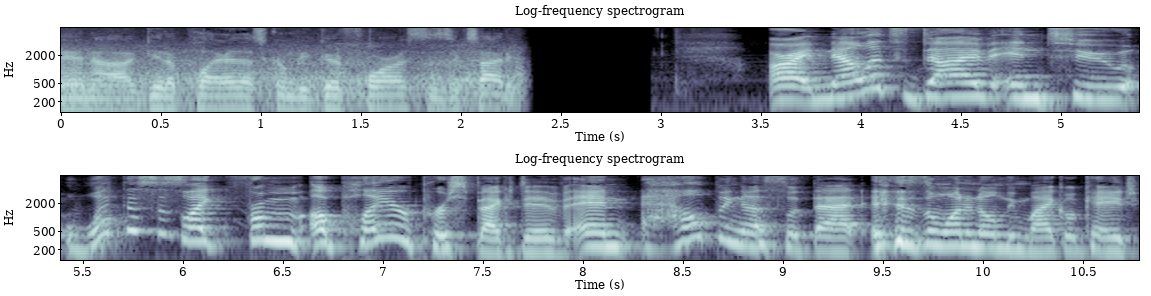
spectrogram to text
and uh, get a player that's going to be good for us is exciting. All right, now let's dive into what this is like from a player perspective. And helping us with that is the one and only Michael Cage,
